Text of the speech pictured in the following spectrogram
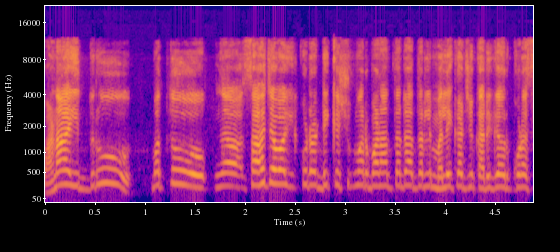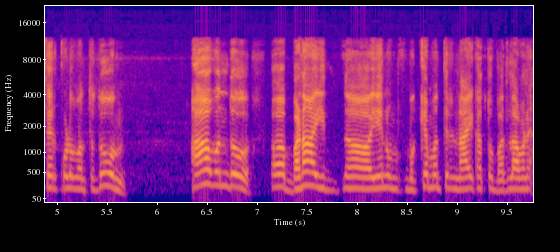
ಬಣ ಇದ್ರು ಮತ್ತು ಸಹಜವಾಗಿ ಕೂಡ ಡಿ ಕೆ ಶಿವಕುಮಾರ್ ಬಣ ಅಂತಂದ್ರೆ ಅದರಲ್ಲಿ ಮಲ್ಲಿಕಾರ್ಜುನ್ ಖರ್ಗೆ ಅವರು ಕೂಡ ಸೇರ್ಕೊಳ್ಳುವಂತದ್ದು ಆ ಒಂದು ಬಣ ಏನು ಮುಖ್ಯಮಂತ್ರಿ ನಾಯಕತ್ವ ಬದಲಾವಣೆ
